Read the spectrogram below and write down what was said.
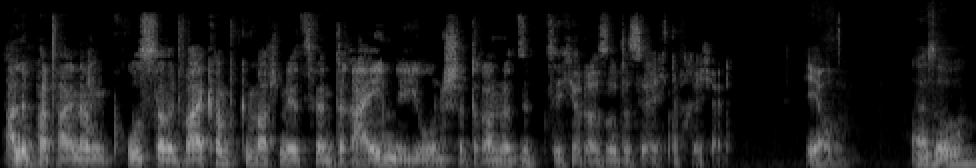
Alle Parteien haben groß damit Wahlkampf gemacht und jetzt werden drei Millionen statt 370 oder so. Das ist ja echt eine Frechheit. Jo. Also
